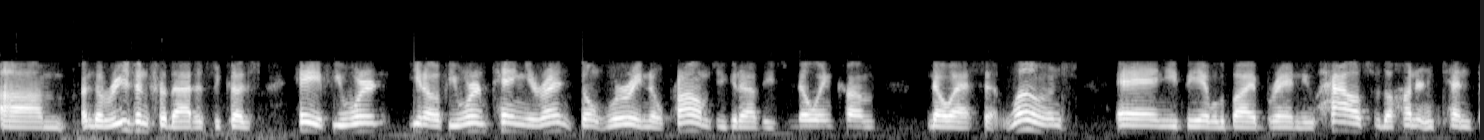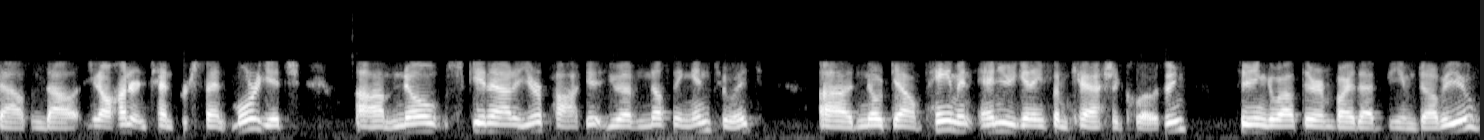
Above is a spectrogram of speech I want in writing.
Um, and the reason for that is because hey, if you weren't you know if you weren't paying your rent, don't worry, no problems. You could have these no income, no asset loans, and you'd be able to buy a brand new house with a hundred and ten thousand dollars, you know, 110 percent mortgage, um, no skin out of your pocket. You have nothing into it, uh, no down payment, and you're getting some cash at closing. So you can go out there and buy that BMW,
